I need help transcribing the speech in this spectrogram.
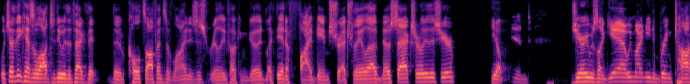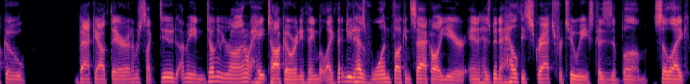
which I think has a lot to do with the fact that the Colts offensive line is just really fucking good. Like they had a five game stretch where they allowed no sacks earlier this year. Yep. And Jerry was like, yeah, we might need to bring Taco back out there. And I'm just like, dude, I mean, don't get me wrong. I don't hate Taco or anything, but like that dude has one fucking sack all year and has been a healthy scratch for two weeks because he's a bum. So like,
